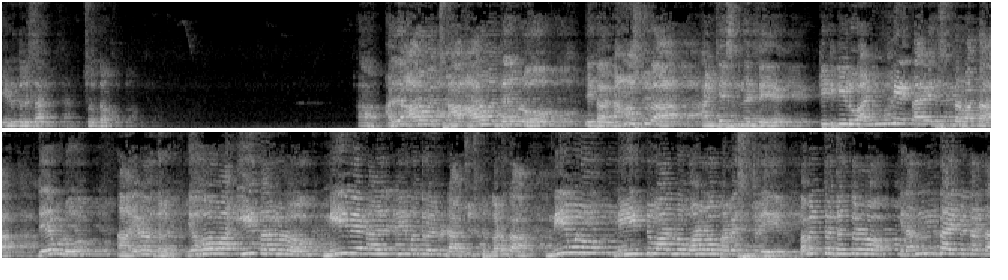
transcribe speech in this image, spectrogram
ఏంటో తెలుసా? చూద్దాం. ఆ, అదే ఆరో ఆరో అధ్యాయంలో ఇక లాస్ట్గా ఆయన చేసిందంటే కిటికీలు అన్ని తయారు చేసిన తర్వాత దేవుడు ఏడవ యహోవా ఈ తరములో నీవే నా నీటి కనుక నీవును నీ ఇంటి వారును ఓడలో ప్రవేశించుడి. పవిత్ర జంతువులలో ఇదంతా అయిపోయిన తర్వాత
